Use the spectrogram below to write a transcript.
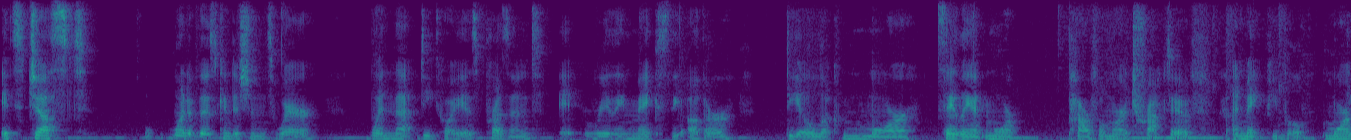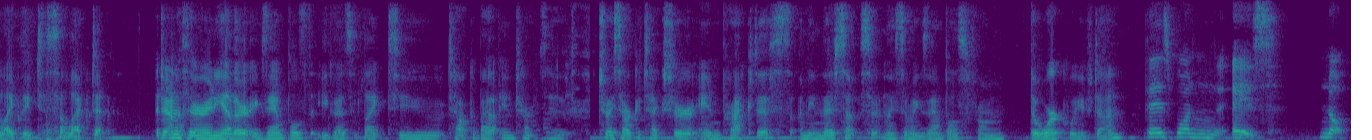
it's just one of those conditions where when that decoy is present, it really makes the other deal look more salient, more powerful, more attractive, and make people more likely to select it. I don't know if there are any other examples that you guys would like to talk about in terms of choice architecture in practice. I mean, there's some, certainly some examples from the work we've done. There's one is not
